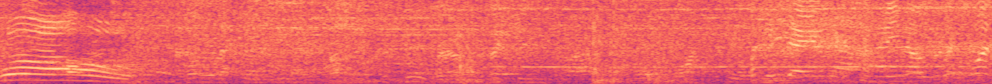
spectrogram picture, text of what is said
Whoa! every day I was like 100 emails. It's like, what?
